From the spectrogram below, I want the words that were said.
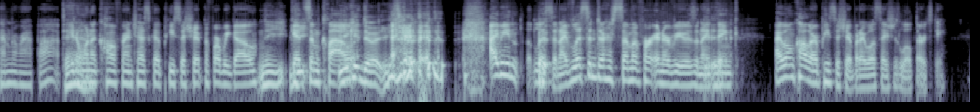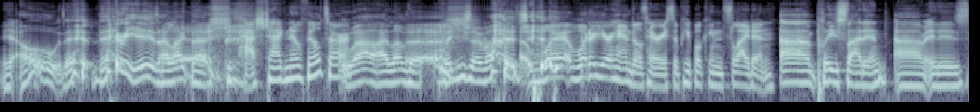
time to wrap up. You don't want to call Francesca a piece of shit before we go? You- Get you- some clout. You can do it. You can do it. I mean, listen, I've listened to her, some of her interviews, and I Yeah. think I won't call her a piece of shit, but I will say she's a little thirsty. yeah. Oh, there, there he is. I like that. Hashtag no filter. Wow, I love that. Thank you so much. what what are your handles, Harry, so people can slide in? Um, please slide in. Um, it is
